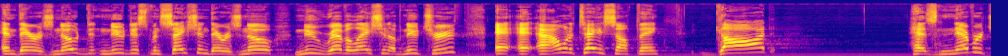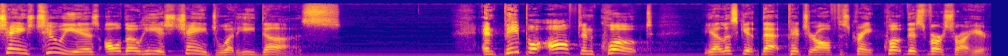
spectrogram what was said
and there is no d- new dispensation. There is no new revelation of new truth. And, and I want to tell you something God has never changed who He is, although He has changed what He does. And people often quote, yeah, let's get that picture off the screen. Quote this verse right here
